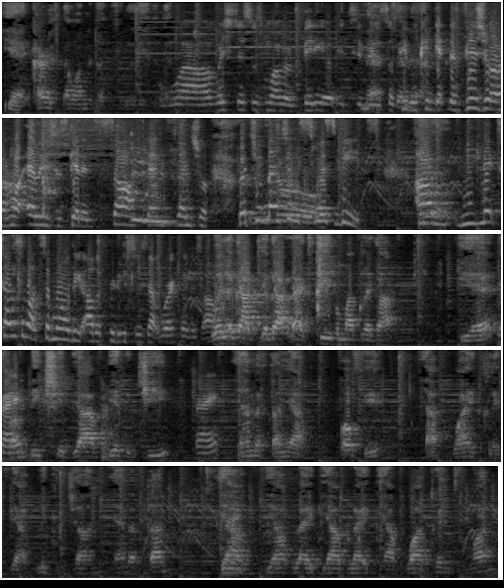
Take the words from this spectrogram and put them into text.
yeah, caress the one done for the ladies. Wow, I wish this was more of a video interview Yeah, so people ya. can get the visual of how Ellie's just getting soft and sensual. But you mentioned No. Swizz Beatz. Um, n- Tell us about some more of the other producers that worked on this album. Well, you got, you got like Stephen McGregor. Yeah, Right. from Big Ship, you have David G. Right. You understand? You have Puffy, you have Wyclef, you have Little John, you understand? You have, you have like, you have like, you have 121.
